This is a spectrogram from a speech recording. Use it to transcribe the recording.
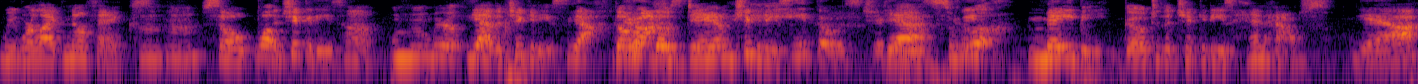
we were like, no thanks. Mm-hmm. So well, The chickadees, huh? mhm, we were yeah, the chickadees. Yeah. Those, those damn chickadees. Eat those chickadees. Yeah, so we- Ugh. Maybe go to the chickadees hen house. Yeah.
